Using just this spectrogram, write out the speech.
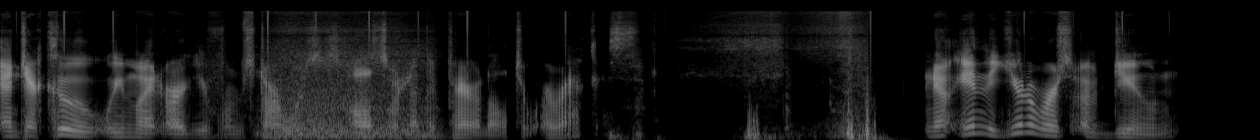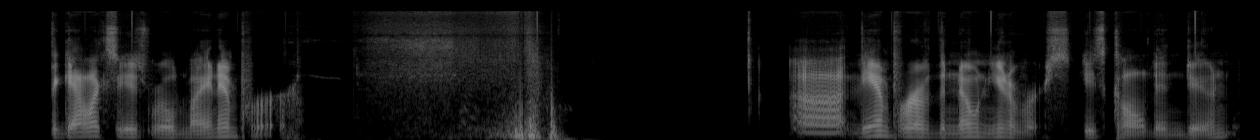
And Jakku, we might argue from Star Wars, is also another parallel to Arrakis. Now, in the universe of Dune, the galaxy is ruled by an emperor. Uh, the Emperor of the known universe, he's called in Dune.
